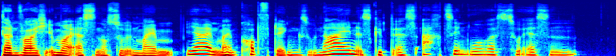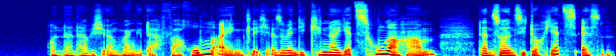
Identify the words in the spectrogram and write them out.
Dann war ich immer erst noch so in meinem, ja, in meinem Kopf denken, so nein, es gibt erst 18 Uhr was zu essen. Und dann habe ich irgendwann gedacht, warum eigentlich? Also wenn die Kinder jetzt Hunger haben, dann sollen sie doch jetzt essen.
